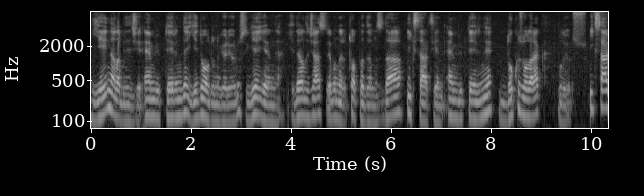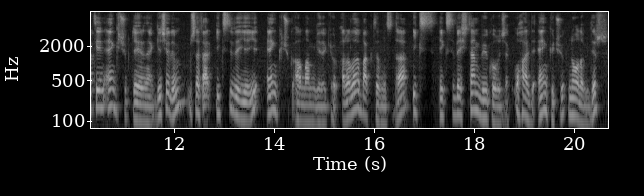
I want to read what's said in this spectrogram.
Y'nin alabileceği en büyük değerinde 7 olduğunu görüyoruz. Y yerine 7 alacağız ve bunları topladığımızda X artı Y'nin en büyük değerini 9 olarak buluyoruz. X artı y'nin en küçük değerine geçelim. Bu sefer x'i ve y'yi en küçük almam gerekiyor. Aralığa baktığımızda x eksi 5'ten büyük olacak. O halde en küçük ne olabilir?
